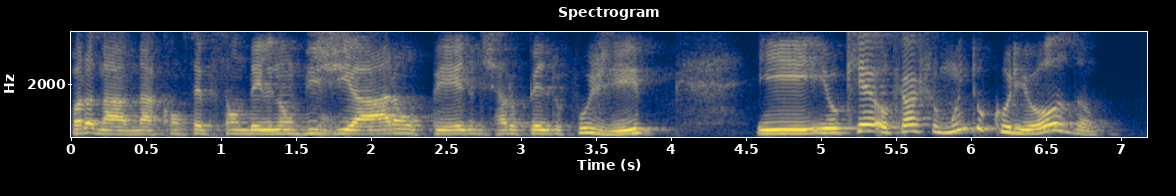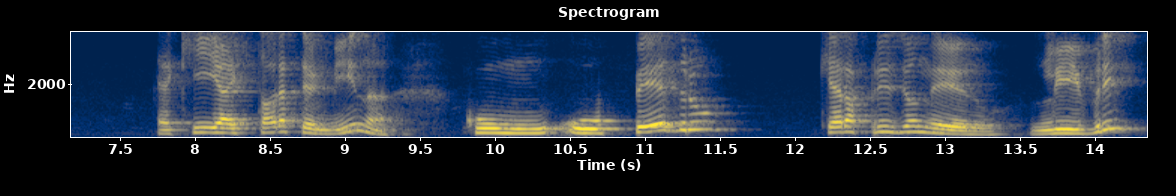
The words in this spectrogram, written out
na, na, concepção dele, não vigiaram o Pedro, deixaram o Pedro fugir. E, e o, que, o que eu acho muito curioso é que a história termina com o Pedro, que era prisioneiro, livre,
